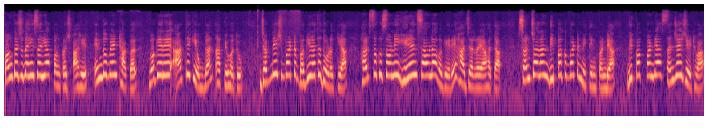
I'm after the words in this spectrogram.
પંકજ દહીસરિયા, પંકજ આહિર, ઇન્દુબેન ઠાકર વગેરે આર્થિક યોગદાન આપ્યું હતું. જગદીશ ભટ્ટ, ભગીરથ ધોળકિયા હર્ષુખ સોની, હિરેન સાવલા વગેરે હાજર રહ્યા હતા. સંચાલન દીપક ભટ્ટ, નીતિન પંડ્યા, દીપક પંડ્યા, સંજય જેઠવા,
